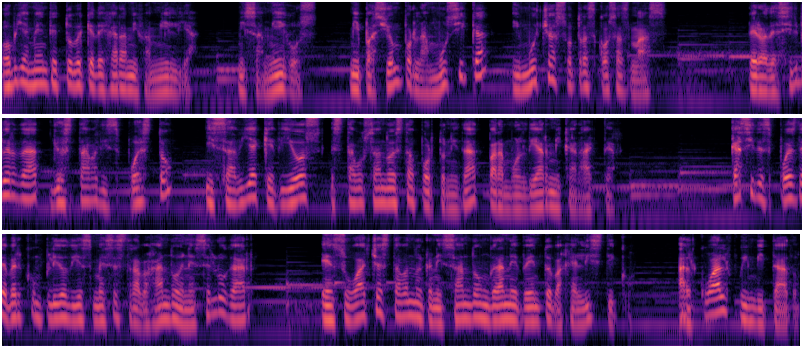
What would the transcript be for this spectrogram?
obviamente tuve que dejar a mi familia, mis amigos, mi pasión por la música y muchas otras cosas más. Pero a decir verdad, yo estaba dispuesto y sabía que Dios estaba usando esta oportunidad para moldear mi carácter. Casi después de haber cumplido 10 meses trabajando en ese lugar, en Suacha estaban organizando un gran evento evangelístico, al cual fui invitado.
